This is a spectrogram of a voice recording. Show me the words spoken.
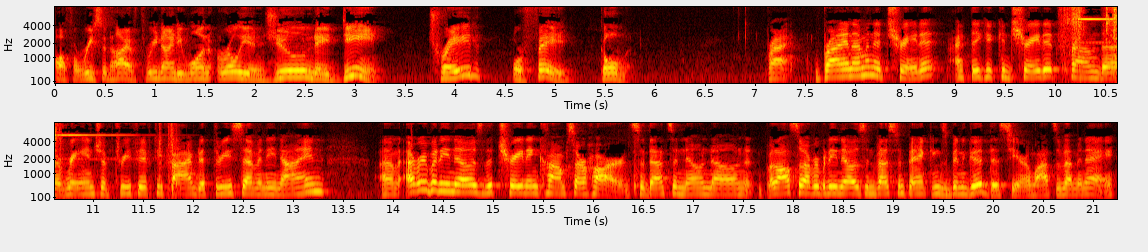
off a recent high of 391 early in June. Nadine, trade or fade Goldman? Brian, Brian, I'm going to trade it. I think you can trade it from the range of 355 to 379. Um, everybody knows the trading comps are hard, so that's a known known. But also, everybody knows investment banking's been good this year, lots of M and A.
